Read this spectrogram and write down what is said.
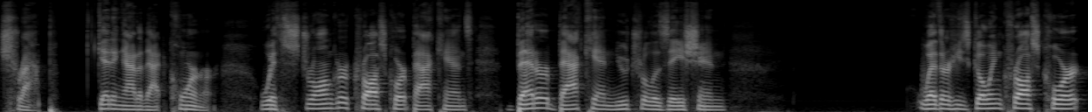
trap, getting out of that corner with stronger cross court backhands, better backhand neutralization. Whether he's going cross court,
